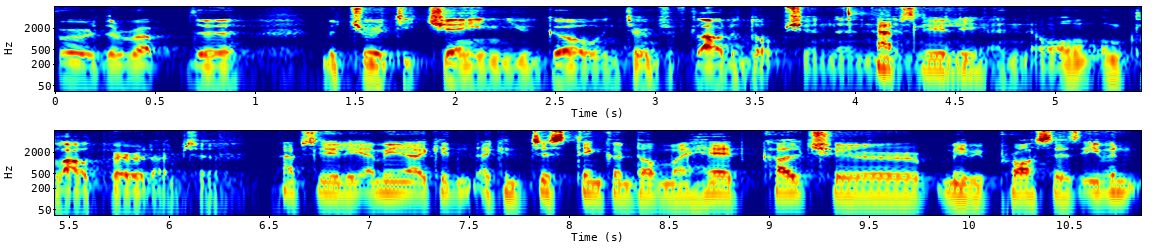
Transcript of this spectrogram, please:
further up the maturity chain you go in terms of cloud adoption and Absolutely. and, and on, on cloud paradigms. Yeah. Absolutely. I mean, I can I can just think on top of my head, culture, maybe process, even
